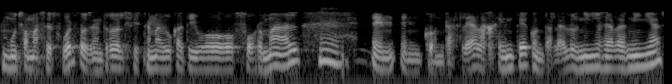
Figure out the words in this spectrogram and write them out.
mucho más esfuerzos dentro del sistema educativo formal Mm. en, en contarle a la gente, contarle a los niños y a las niñas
